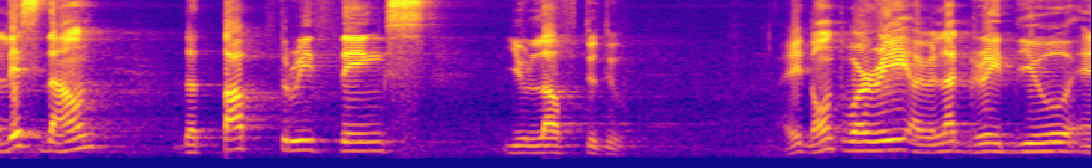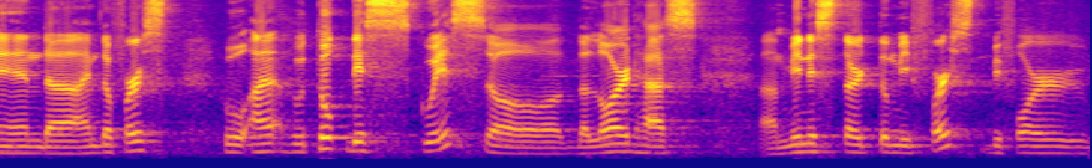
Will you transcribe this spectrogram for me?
list down the top three things you love to do. Hey, don't worry, I will not grade you, and uh, I'm the first who, uh, who took this quiz, so the Lord has uh, ministered to me first before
